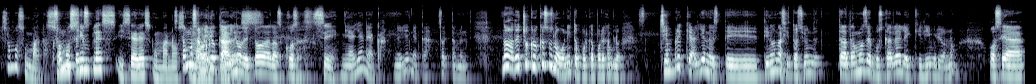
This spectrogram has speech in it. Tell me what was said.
Somos humanos, somos, simples y seres humanos. Estamos a medio camino de todas las cosas. Sí, ni allá ni acá. Ni allá ni acá, exactamente. No, de hecho creo que eso es lo bonito, porque por ejemplo, siempre que alguien este, tiene una situación, tratamos de buscarle el equilibrio, ¿no? O sea,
